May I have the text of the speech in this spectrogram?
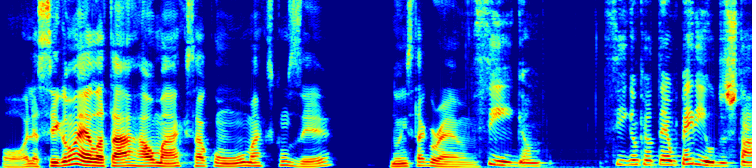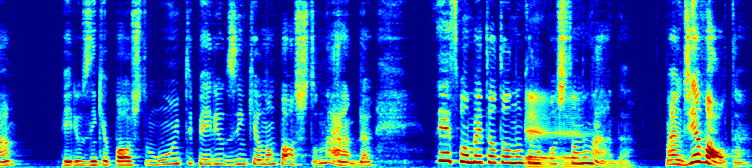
Olha, sigam ela, tá? Raul Max, Raul com U, Max com Z, no Instagram. Sigam. Sigam que eu tenho períodos, tá? Períodos em que eu posto muito e períodos em que eu não posto nada. Nesse momento eu tô nunca É, não postando nada. Mas um dia volta.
